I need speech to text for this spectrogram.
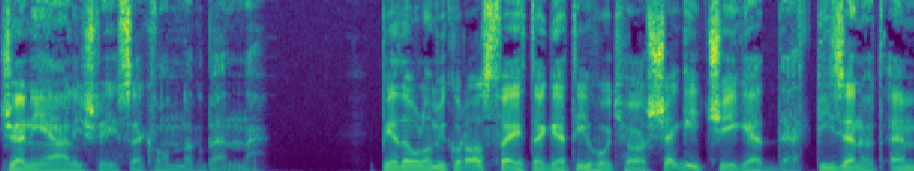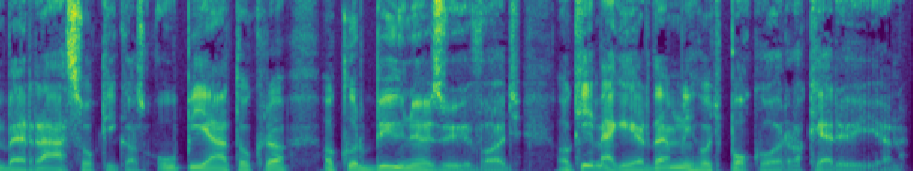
Zseniális részek vannak benne. Például amikor azt fejtegeti, hogy ha a segítségeddel 15 ember rászokik az ópiátokra, akkor bűnöző vagy, aki megérdemli, hogy pokorra kerüljön.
